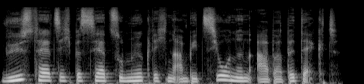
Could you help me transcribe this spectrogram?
Wüst hält sich bisher zu möglichen Ambitionen aber bedeckt.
